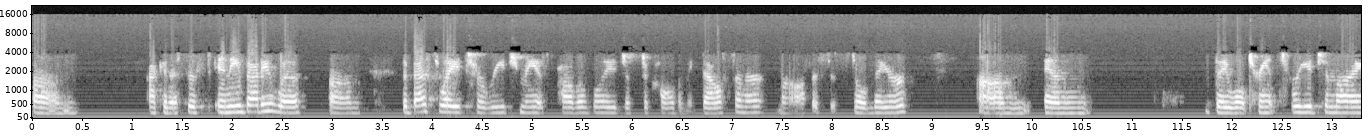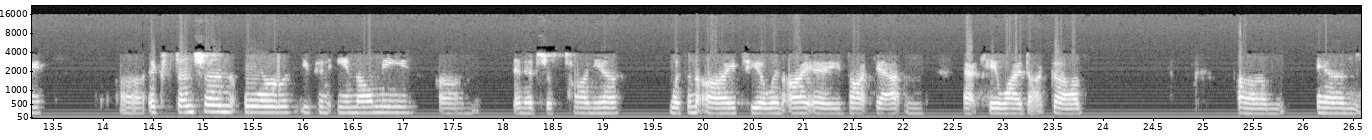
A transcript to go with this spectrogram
um, I can assist anybody with. Um, the best way to reach me is probably just to call the McDowell Center. My office is still there. Um, and they will transfer you to my uh, extension, or you can email me, um, and it's just Tonia with an I, T O N I A dot Gatton at ky.gov. Um, and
